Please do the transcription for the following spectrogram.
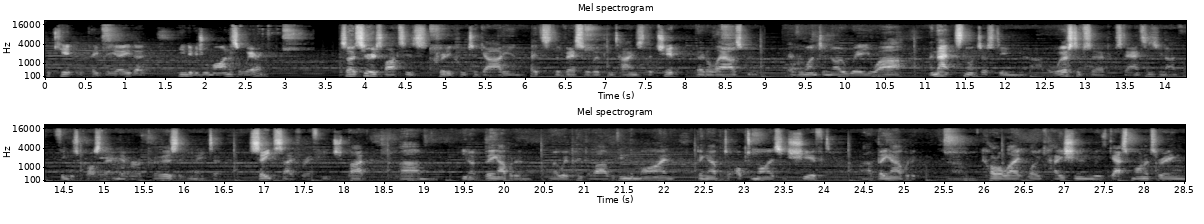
the kit, or PPE that the individual miners are wearing. So Sirius Lux is critical to Guardian. It's the vessel that contains the chip that allows everyone to know where you are. And that's not just in uh, worst of circumstances, you know, fingers crossed that never occurs, that you need to seek safe refuge. But, um, you know, being able to know where people are within the mine, being able to optimise your shift, uh, being able to um, correlate location with gas monitoring,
